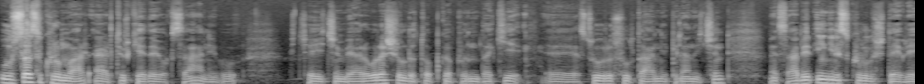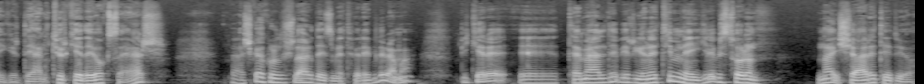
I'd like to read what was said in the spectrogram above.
uluslararası kurum var. Eğer Türkiye'de yoksa hani bu şey için bir ara uğraşıldı Topkapı'ndaki e, Suru Sultani planı için. Mesela bir İngiliz kuruluş devreye girdi. Yani Türkiye'de yoksa eğer başka kuruluşlar da hizmet verebilir ama bir kere e, temelde bir yönetimle ilgili bir soruna işaret ediyor.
